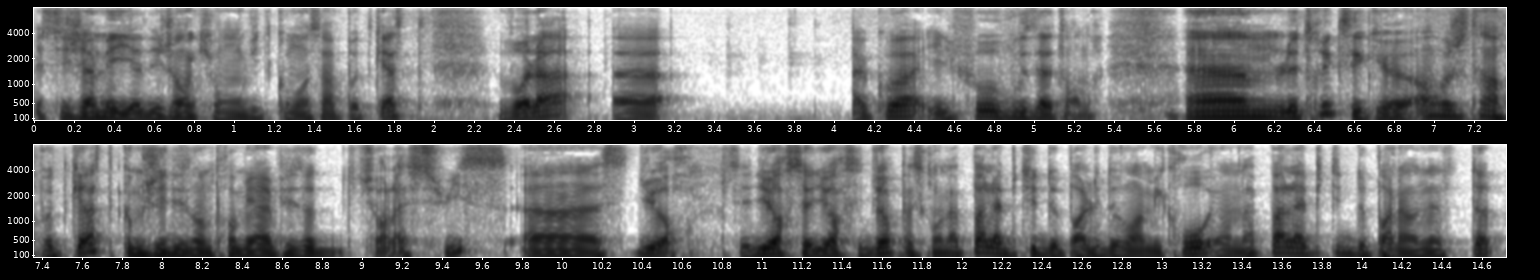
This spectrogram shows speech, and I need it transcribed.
si jamais il y a des gens qui ont envie de commencer un podcast voilà euh, à quoi il faut vous attendre. Euh, le truc, c'est que enregistrer un podcast, comme j'ai dit dans le premier épisode sur la Suisse, euh, c'est dur. C'est dur, c'est dur, c'est dur parce qu'on n'a pas l'habitude de parler devant un micro et on n'a pas l'habitude de parler en non-stop.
